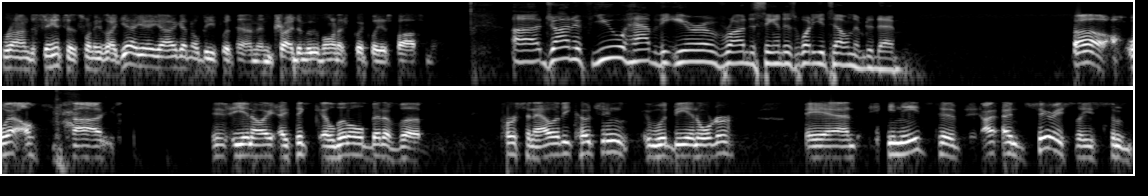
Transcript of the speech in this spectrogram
Ron DeSantis when he's like, yeah, yeah, yeah, I got no beef with him and tried to move on as quickly as possible. Uh, John, if you have the ear of Ron DeSantis, what are you telling him today? Oh well, uh, you know, I, I, think a little bit of a personality coaching would be in order, and he needs to. I, and seriously, some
